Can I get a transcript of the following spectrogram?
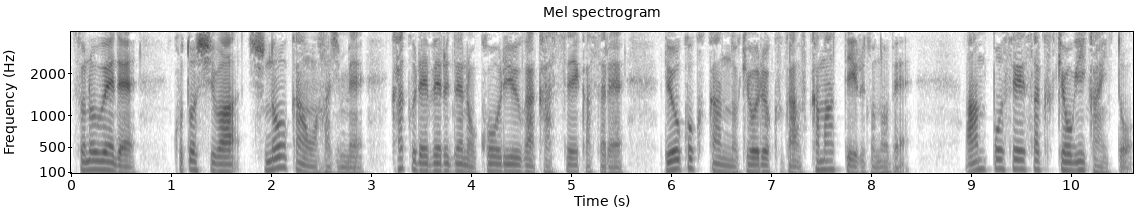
その上で今年は首脳間をはじめ各レベルでの交流が活性化され両国間の協力が深まっていると述べ安保政策協議会と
